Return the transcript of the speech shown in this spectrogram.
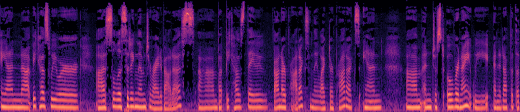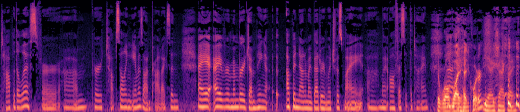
And not because we were uh, soliciting them to write about us, um, but because they found our products and they liked our products. And um, and just overnight, we ended up at the top of the list for um, for top selling Amazon products. And I, I remember jumping up and down in my bedroom, which was my uh, my office at the time. The worldwide headquarters? Yeah. Exactly.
